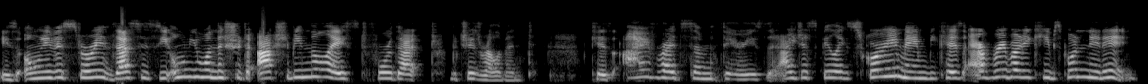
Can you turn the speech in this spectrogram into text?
is only this story. This is the only one that should actually be in the list for that which is relevant. Because I've read some theories that I just feel like screaming because everybody keeps putting it in.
